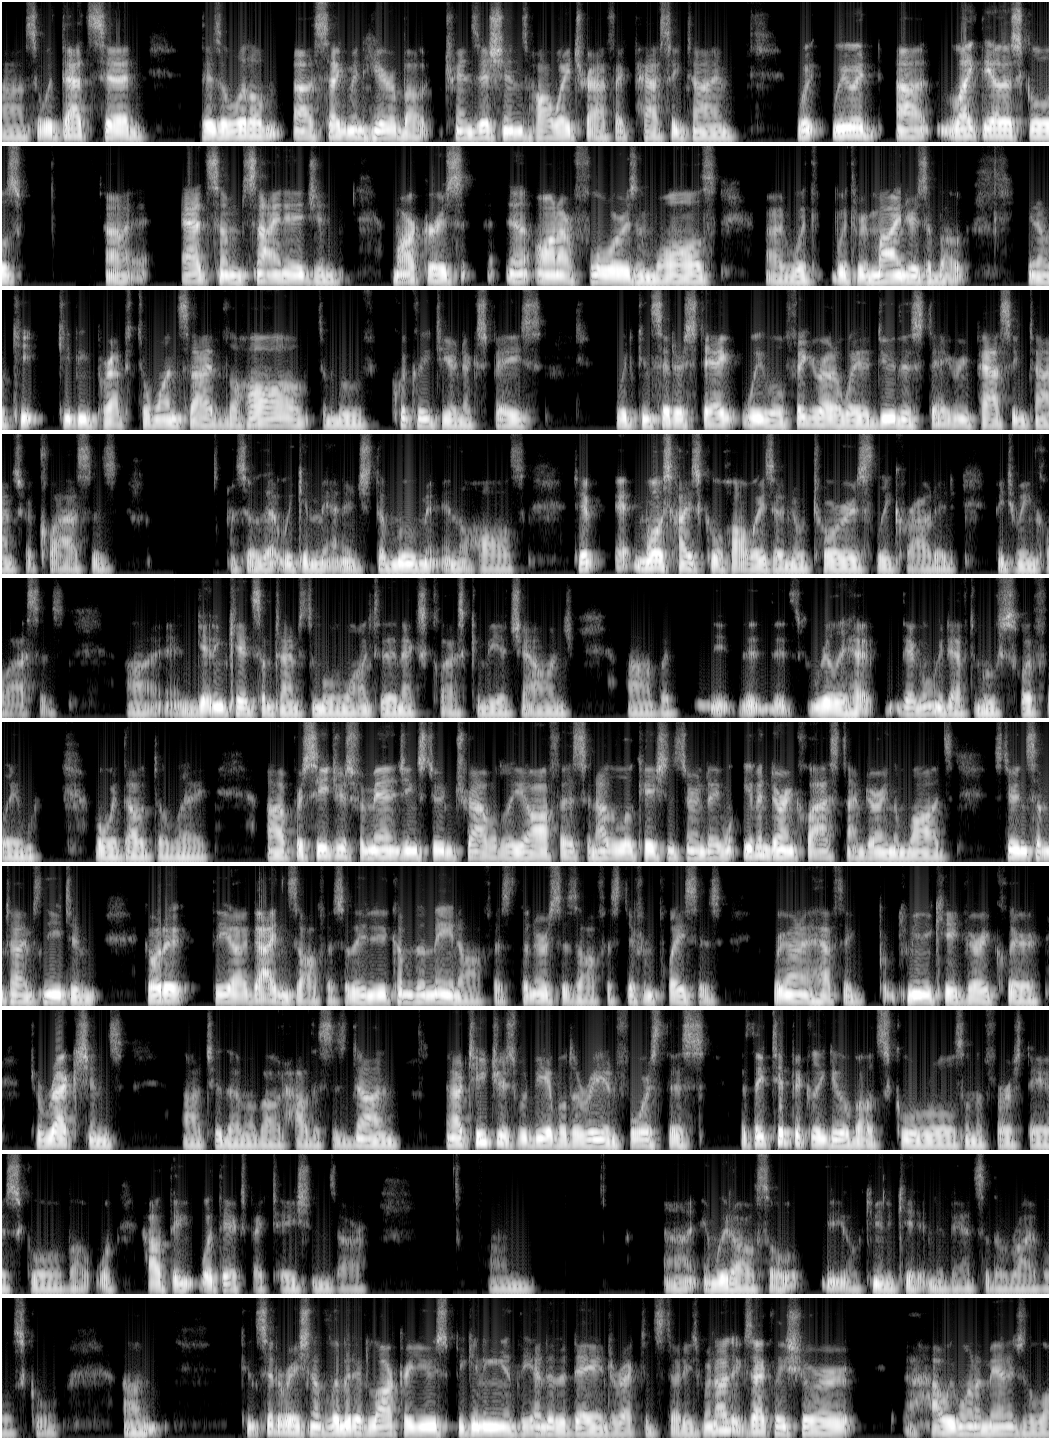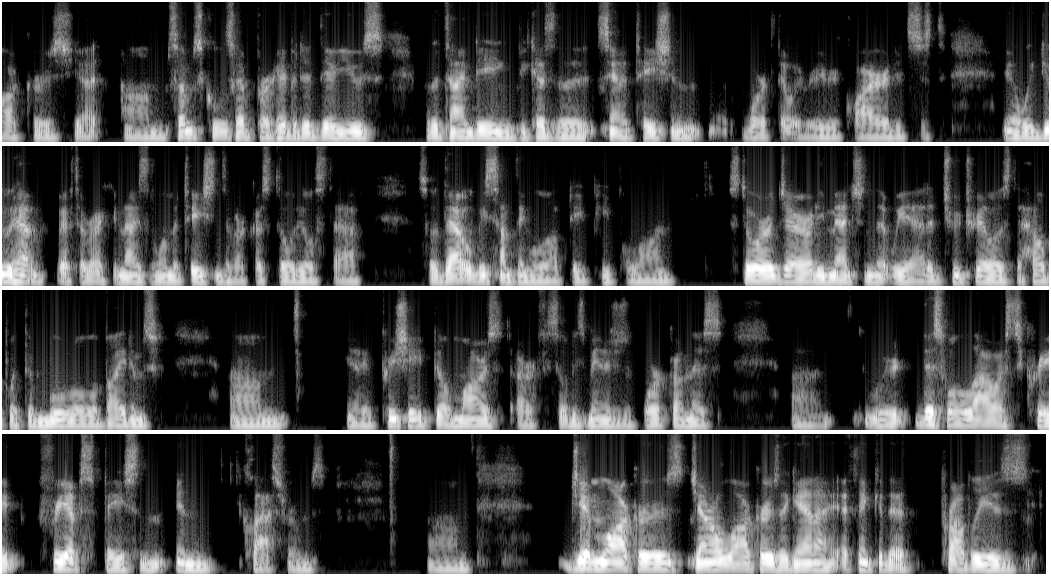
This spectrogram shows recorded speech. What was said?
Uh, so with that said, there's a little uh, segment here about transitions, hallway traffic, passing time. We, we would, uh, like the other schools, uh, add some signage and markers uh, on our floors and walls uh, with, with reminders about, you know, keep, keeping perhaps to one side of the hall to move quickly to your next space. Would consider stag. We will figure out a way to do this staggering passing times for classes so that we can manage the movement in the halls. most high school hallways are notoriously crowded between classes. Uh, and getting kids sometimes to move along to the next class can be a challenge, uh, but it, it's really they're going to have to move swiftly or without delay. Uh, procedures for managing student travel to the office and other locations during day, even during class time, during the mods, students sometimes need to go to the uh, guidance office, so they need to come to the main office, the nurse's office, different places we're going to have to communicate very clear directions uh, to them about how this is done. And our teachers would be able to reinforce this as they typically do about school rules on the first day of school about what, how they, what the expectations are. Um, uh, and we'd also you know, communicate in advance of the arrival of school. Um, consideration of limited locker use beginning at the end of the day in directed studies. We're not exactly sure how we want to manage the lockers yet. Um, some schools have prohibited their use for the time being because of the sanitation work that would be required. It's just, you know, we do have, we have to recognize the limitations of our custodial staff. So that will be something we'll update people on. Storage, I already mentioned that we added true trailers to help with the removal of items. Um, you know, I appreciate Bill Mars, our facilities manager's work on this. Uh, this will allow us to create free up space in, in classrooms. Um, gym lockers, general lockers. Again, I, I think that probably is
